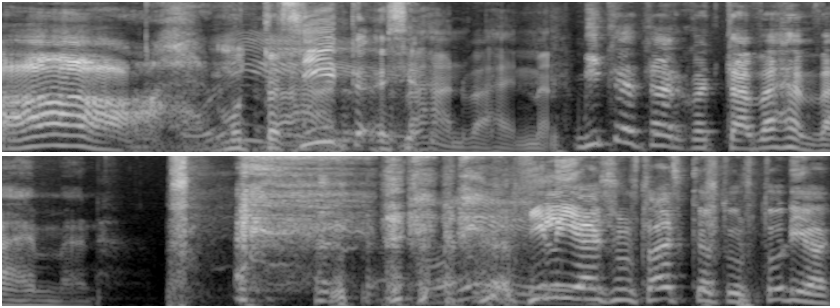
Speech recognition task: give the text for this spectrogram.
Aa, mutta siitä, se, Vähän vähemmän. mitä tarkoittaa vähän vähemmän? Hiljaisuus laskeutuu studioon.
